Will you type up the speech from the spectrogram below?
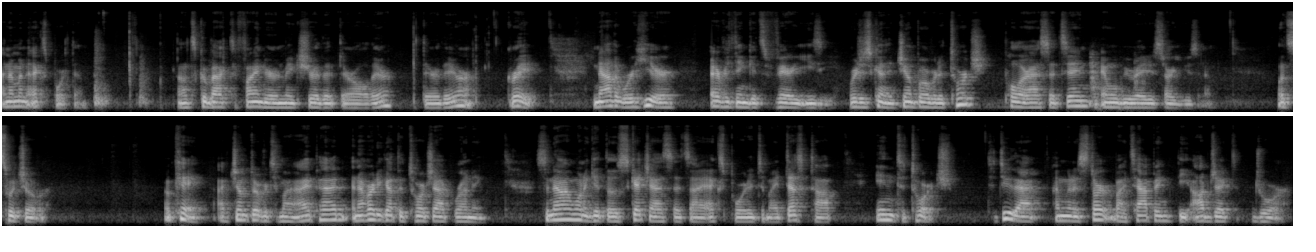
and I'm going to export them. Now let's go back to Finder and make sure that they're all there. There they are. Great. Now that we're here, everything gets very easy. We're just going to jump over to Torch, pull our assets in, and we'll be ready to start using them. Let's switch over. Okay, I've jumped over to my iPad and I've already got the Torch app running. So now I want to get those sketch assets I exported to my desktop into Torch. To do that, I'm going to start by tapping the object drawer.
